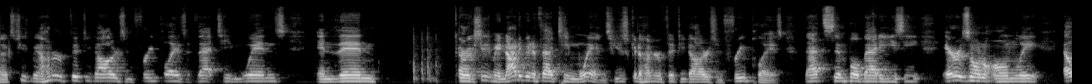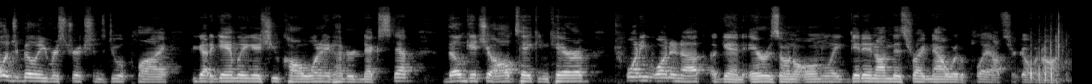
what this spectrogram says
excuse me, $150 in free plays if that team wins. And then or excuse me, not even if that team wins. You just get $150 in free plays. That simple, that easy. Arizona only. Eligibility restrictions do apply. If you got a gambling issue, call 1 800 Next Step. They'll get you all taken care of. 21 and up. Again, Arizona only. Get in on this right now where the playoffs are going on.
